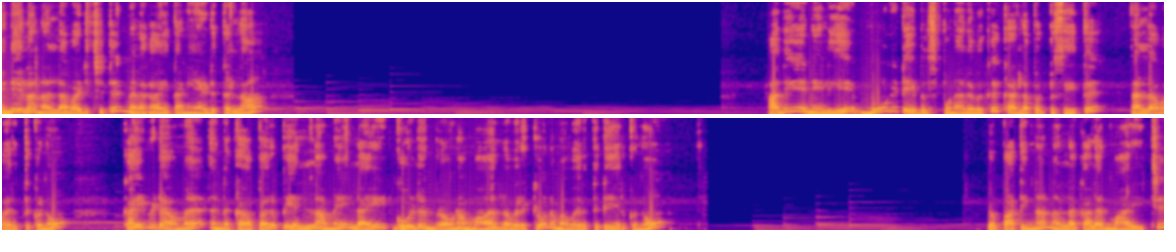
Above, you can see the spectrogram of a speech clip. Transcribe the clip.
எண்ணெயெல்லாம் நல்லா வடிச்சிட்டு மிளகாயை தனியாக எடுத்துடலாம். அதே எண்ணெயிலேயே மூணு டேபிள் ஸ்பூன் அளவுக்கு கடலைப்பருப்பு சேர்த்து நல்லா வறுத்துக்கணும். கைவிடாமல் அந்த க பருப்பு எல்லாமே லைட் கோல்டன் ப்ரௌனாக மாறுற வரைக்கும் நம்ம வறுத்துட்டே இருக்கணும். இப்போ பார்த்தீங்கன்னா நல்லா கலர் மாறிடுச்சு.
